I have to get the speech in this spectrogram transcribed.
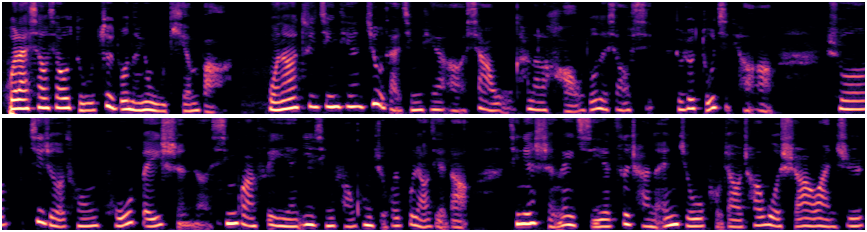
回来消消毒，最多能用五天吧。我呢，最今天就在今天啊，下午看到了好多的消息，比如说读几条啊，说记者从湖北省的新冠肺炎疫情防控指挥部了解到。今年省内企业自产的 N95 口罩超过十二万只，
